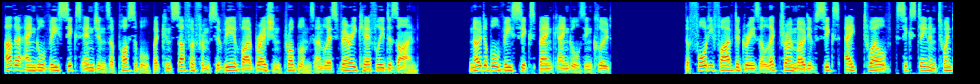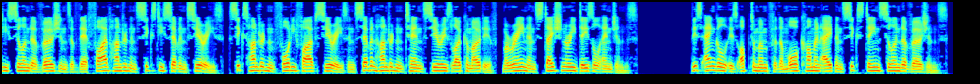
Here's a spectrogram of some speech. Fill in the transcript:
Other angle V6 engines are possible but can suffer from severe vibration problems unless very carefully designed. Notable V6 bank angles include The 45 degrees electro-motive 6, 8, 12, 16 and 20 cylinder versions of their 567 series, 645 series and 710 series locomotive, marine and stationary diesel engines. This angle is optimum for the more common 8 and 16 cylinder versions.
